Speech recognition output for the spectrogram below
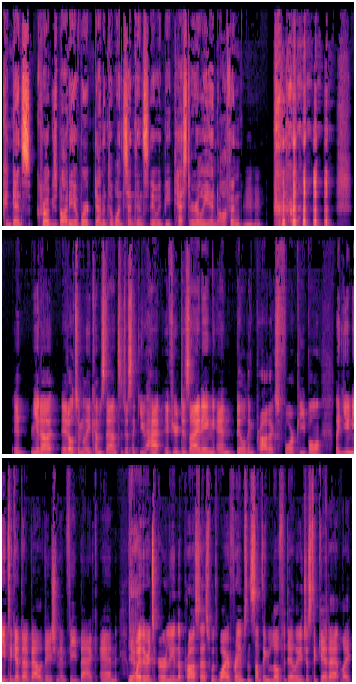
condense Krug's body of work down into one sentence, it would be test early and often. Mm-hmm. it you know it ultimately comes down to just like you have if you're designing and building products for people like you need to get that validation and feedback and yeah. whether it's early in the process with wireframes and something low fidelity just to get at like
